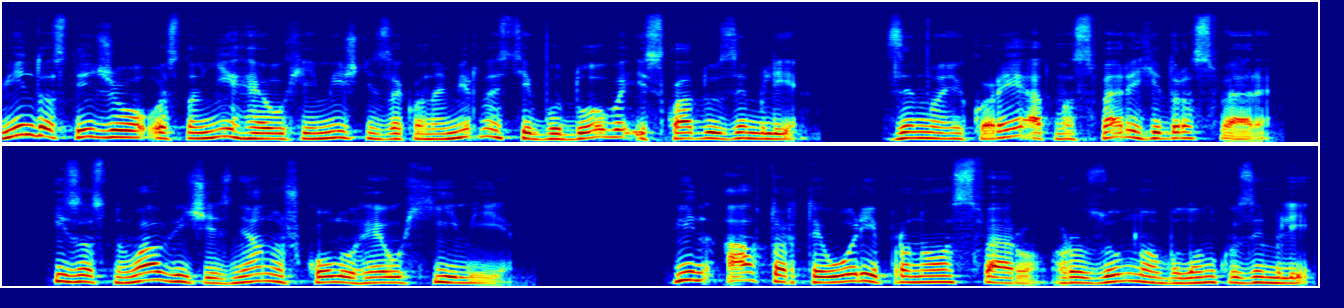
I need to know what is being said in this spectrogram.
Він досліджував основні геохімічні закономірності будови і складу Землі, земної кори, атмосфери, гідросфери і заснував вітчизняну школу геохімії. Він автор теорії про ноосферу розумну оболонку Землі.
